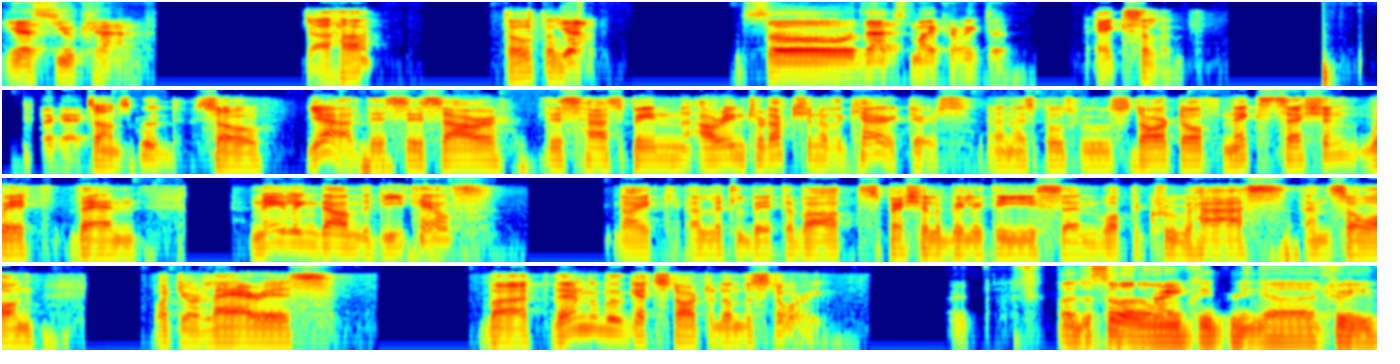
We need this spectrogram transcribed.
Yes, you can. uh huh. Totally. Yeah. So that's my character. Excellent. Okay. Sounds good. So yeah, this is our this has been our introduction of the characters, and I suppose we will start off next session with then nailing down the details, like a little bit about special abilities and what the crew has and so on, what your lair is. But then we will get started on the story. Oh, just so one Right. quick thing, uh, Tree.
